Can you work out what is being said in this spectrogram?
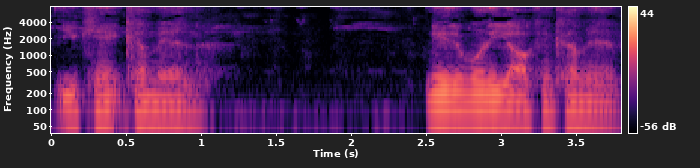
You can't come in. Neither one of y'all can come in.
